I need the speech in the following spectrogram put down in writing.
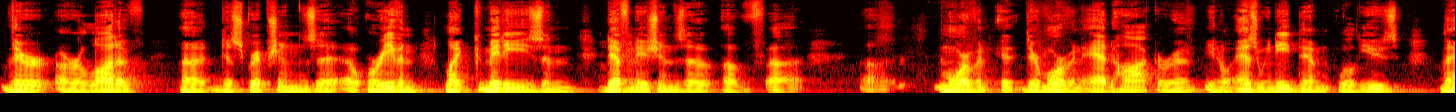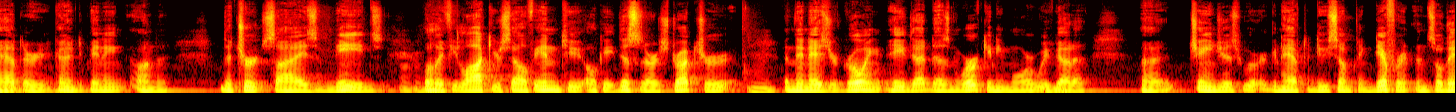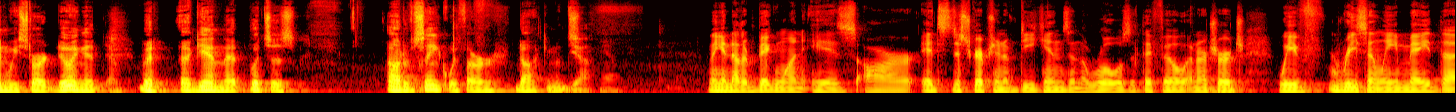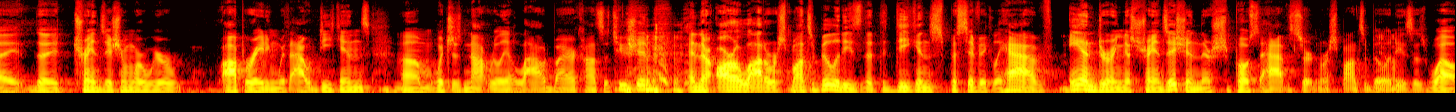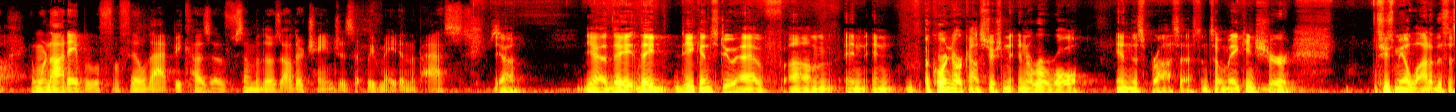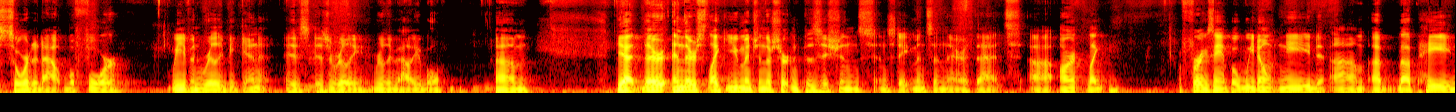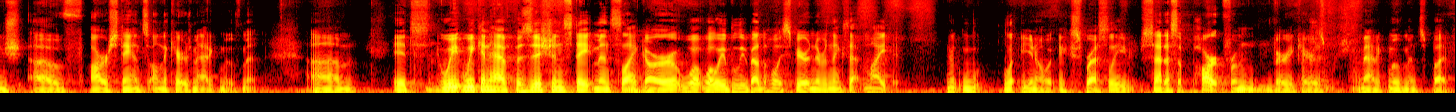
there are a lot of uh, descriptions uh, or even like committees and mm-hmm. definitions of, of uh, uh, more of an they're more of an ad hoc or a, you know as we need them we'll use that or kind of depending on the, the church size and needs. Mm-hmm. Well, if you lock yourself into, okay, this is our structure, mm-hmm. and then as you're growing, hey, that doesn't work anymore. We've mm-hmm. got to uh, changes. We're going to have to do something different, and so then we start doing it. Yeah. But again, that puts us out of sync with our documents. Yeah. I think another big one is our its description of deacons and the roles that they fill in our mm-hmm. church. We've recently made the the transition where we're operating without deacons, mm-hmm. um, which is not really allowed by our constitution. and there are a lot of responsibilities that the deacons specifically have. Mm-hmm. And during this transition, they're supposed to have certain responsibilities yeah. as well. And we're not able to fulfill that because of some of those other changes that we've made in the past. So. Yeah. Yeah, they, they deacons do have, um, in, in according to our constitution, an integral role in this process, and so making sure, excuse me, a lot of this is sorted out before we even really begin it is, is really, really valuable. Um, yeah, there and there's like you mentioned, there's certain positions and statements in there that uh, aren't like, for example, we don't need um, a, a, page of our stance on the charismatic movement. Um, it's mm-hmm. we, we can have position statements like mm-hmm. our what, what we believe about the Holy Spirit and different things that might you know expressly set us apart from mm-hmm. very charismatic movements, but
